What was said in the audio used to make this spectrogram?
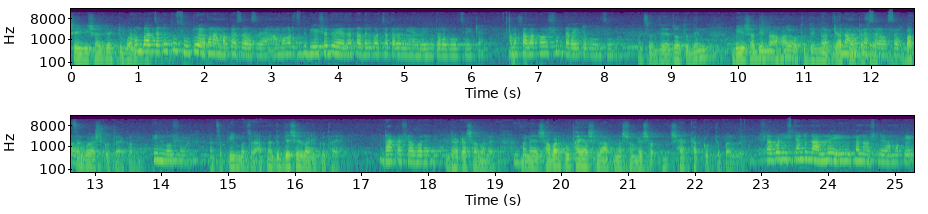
সেই বিষয়টা একটু বলেন। এখন বাচ্চাটা তো ছোটো এখন আমার কাছে আছে। আমার যদি বিয়ে শাদী হয়ে যায় তাদের বাচ্চা তারা নিয়ে যাইবে তারা বলছে এটা। আমার তালাক হওয়ার সময় তারা এটা বলছে। আচ্ছা যে যতদিন বিয়ে স্বাধীন না হয় অতদিন আর কি আপনার কাছে বাচ্চার বয়স কত এখন? তিন বছর। আচ্ছা তিন বছর। আপনাদের দেশের বাড়ি কোথায়? ঢাকা শহরে। ঢাকা সাভারে। মানে সাভার কোথায় আসলে আপনার সঙ্গে সাক্ষাৎ করতে পারবে? সাভার স্ট্যান্ডে নামলে এখানে আসলে আমাকে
